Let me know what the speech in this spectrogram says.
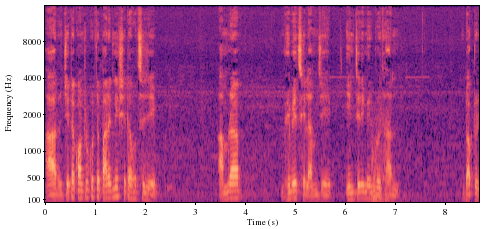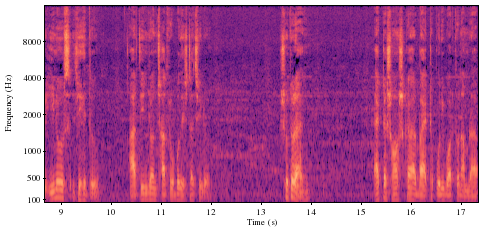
আর যেটা কন্ট্রোল করতে পারেননি সেটা হচ্ছে যে, আমরা ভেবেছিলাম যে ইন্টারিমের প্রধান ডক্টর ইনুস যেহেতু আর তিনজন ছাত্র উপদেষ্টা ছিল, সুতরাং একটা সংস্কার বা একটা পরিবর্তন আমরা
